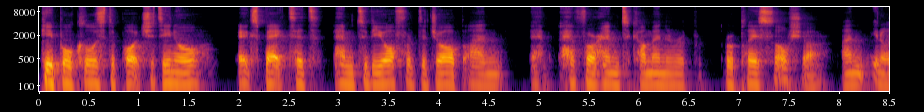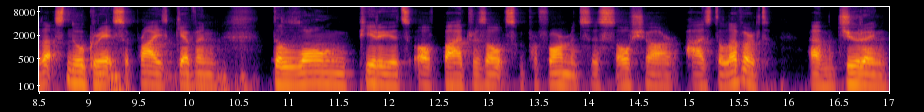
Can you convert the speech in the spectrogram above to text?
people close to Pochettino expected him to be offered the job and eh, for him to come in and re- replace Solskjaer. And, you know, that's no great surprise given the long periods of bad results and performances Solskjaer has delivered um, during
